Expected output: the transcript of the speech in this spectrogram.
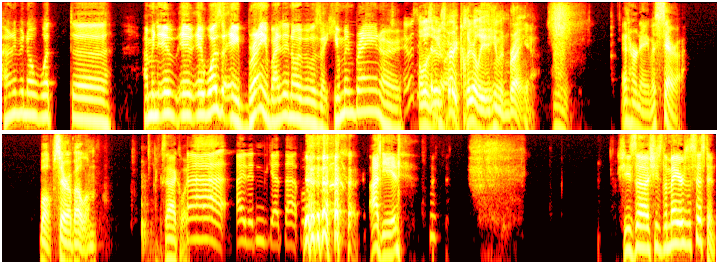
I don't even know what the. I mean, it, it it was a brain, but I didn't know if it was a human brain or. It was, Well, it was, very clearly a human brain. Yeah. And her name is Sarah. Well, cerebellum. Exactly. Ah, I didn't get that. before. I did. She's uh she's the mayor's assistant.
